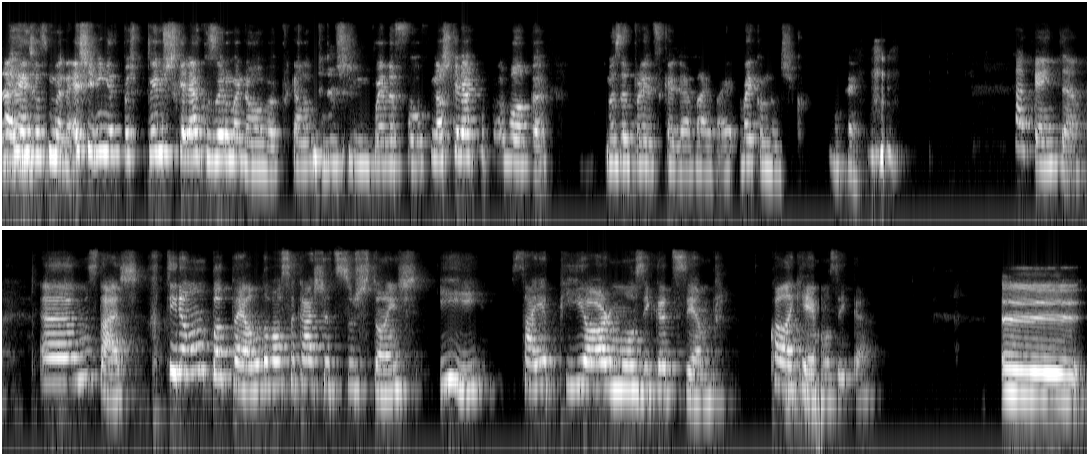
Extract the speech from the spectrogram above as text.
Arranja-se maneira. A chivinha depois podemos se calhar cozer uma nova, porque ela é um peluche bué da fofo. Nós se calhar a volta. Mas a parede se calhar vai, vai, vai connosco. Ok. ok, então. Uh, Mustache, retiram um papel da vossa caixa de sugestões e sai a pior música de sempre. Qual é que é a música? Uh,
